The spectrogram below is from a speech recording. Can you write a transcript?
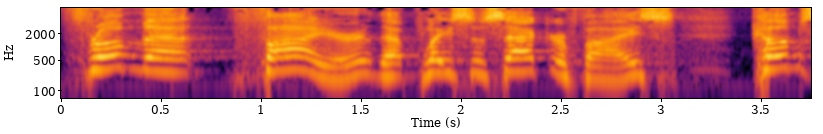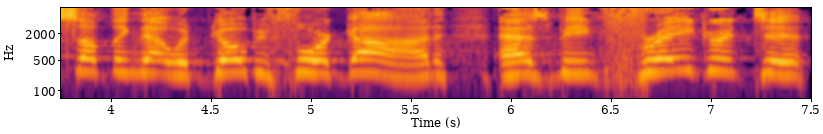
From that fire, that place of sacrifice, comes something that would go before God as being fragrant to,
